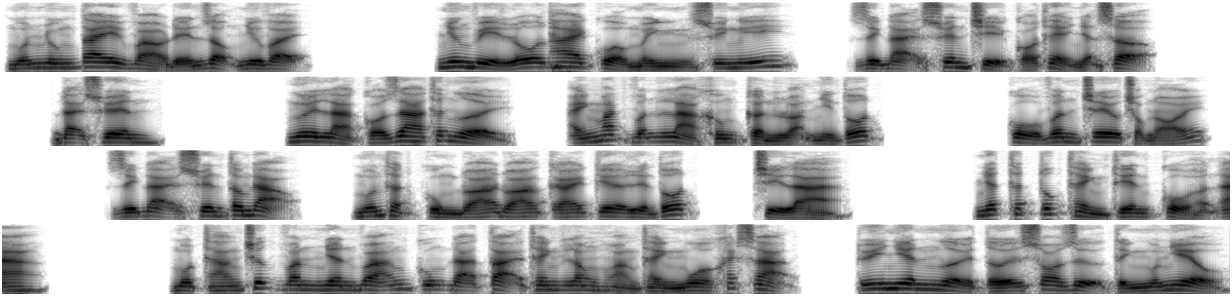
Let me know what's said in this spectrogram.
muốn nhúng tay vào đến rộng như vậy. Nhưng vì lỗ thai của mình suy nghĩ, dịch đại xuyên chỉ có thể nhận sợ. Đại xuyên, ngươi là có da thất người, ánh mắt vẫn là không cần loạn nhìn tốt. Cổ vân treo chọc nói. Dịch đại xuyên tâm đạo, muốn thật cùng đoá đoá cái kia liền tốt, chỉ là nhất thất túc thành thiên cổ hận A. Một tháng trước Văn Nhân Vãng cũng đã tại Thanh Long Hoàng Thành mua khách sạn, tuy nhiên người tới so dự tính muốn nhiều,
